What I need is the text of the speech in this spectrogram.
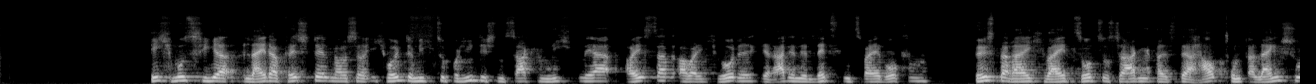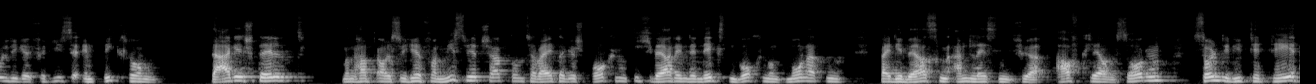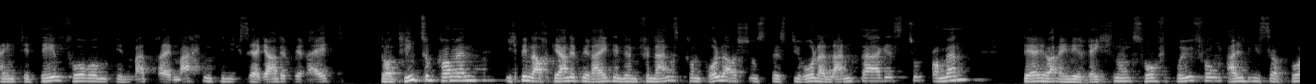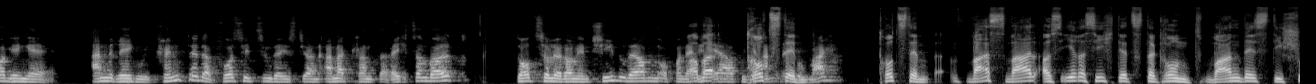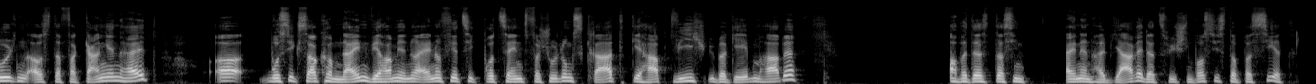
Ich muss hier leider feststellen, also ich wollte mich zu politischen Sachen nicht mehr äußern, aber ich wurde gerade in den letzten zwei Wochen österreichweit sozusagen als der Haupt- und Alleinschuldige für diese Entwicklung dargestellt. Man hat also hier von Misswirtschaft und so weiter gesprochen. Ich werde in den nächsten Wochen und Monaten bei diversen Anlässen für Aufklärung sorgen. Sollte die TT ein TT-Forum in Matrei machen, bin ich sehr gerne bereit, dorthin zu kommen. Ich bin auch gerne bereit, in den Finanzkontrollausschuss des Tiroler Landtages zu kommen, der ja eine Rechnungshofprüfung all dieser Vorgänge anregen könnte. Der Vorsitzende ist ja ein anerkannter Rechtsanwalt. Dort soll er dann entschieden werden, ob man eine Aber derartige trotzdem, macht. Trotzdem, was war aus Ihrer Sicht jetzt der Grund? Waren das die Schulden aus der Vergangenheit, äh, wo Sie gesagt haben, nein, wir haben ja nur 41 Prozent Verschuldungsgrad gehabt, wie ich übergeben habe? Aber das, das sind eineinhalb Jahre dazwischen. Was ist da passiert?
